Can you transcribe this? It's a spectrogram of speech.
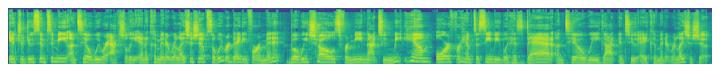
introduce him to me until we were actually in a committed relationship. So we were dating for a minute, but we chose for me not to meet him or for him to see me with his dad until we got into a committed relationship.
